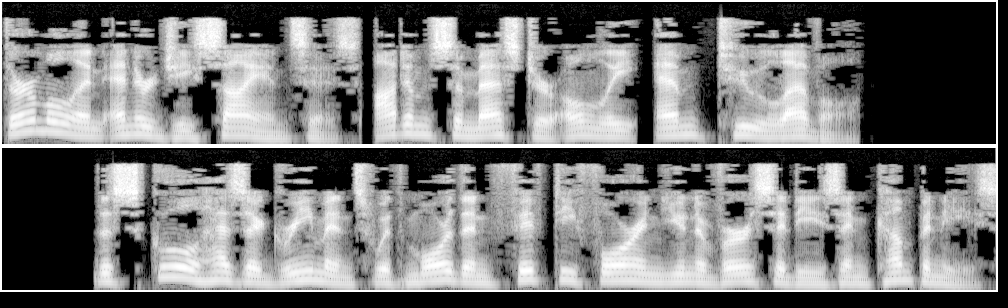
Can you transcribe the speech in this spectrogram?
Thermal and Energy Sciences autumn semester only, M2 level the school has agreements with more than 50 foreign universities and companies,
